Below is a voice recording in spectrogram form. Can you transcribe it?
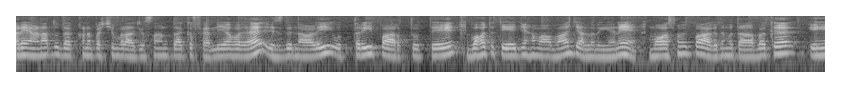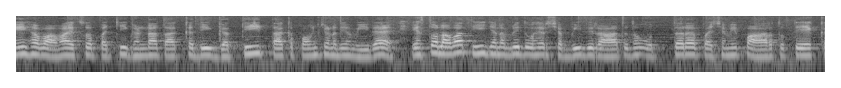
ਹਰਿਆਣਾ ਤੋਂ ਦੱਖਣ, ਪੱਛਮ ਰਾਜਸਥਾਨ ਤੱਕ ਫੈਲਿਆ ਹੋਇਆ ਹੈ। ਇਸ ਦੇ ਨਾਲ ਹੀ ਉੱਤਰੀ ਭਾਰਤ ਉੱਤੇ ਬਹੁਤ ਤੇਜ਼ ਹਵਾਵਾਂ ਚੱਲ ਰਹੀਆਂ ਨੇ। ਮੌਸਮ ਵਿਭਾਗ ਦੇ ਮੁਤਾਬਕ ਇਹ ਹਵਾਵਾਂ 125 ਗੰਢਾਂ ਤੱਕ ਦੀ ਗਤੀ ਤੱਕ ਪਹੁੰਚਣ ਦੀ ਉਮੀਦ ਹੈ। ਇਸ ਤੋਂ ਇਲਾਵਾ 30 ਜਨਵਰੀ 2026 ਦੀ ਰਾਤ ਤੋਂ ਉੱਤਰ, ਪੱਛਮੀ ਭਾਰਤ ਉੱਤੇ ਇੱਕ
